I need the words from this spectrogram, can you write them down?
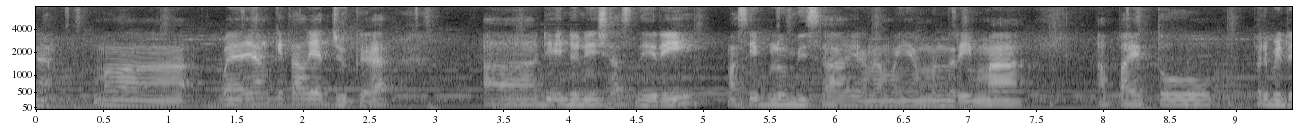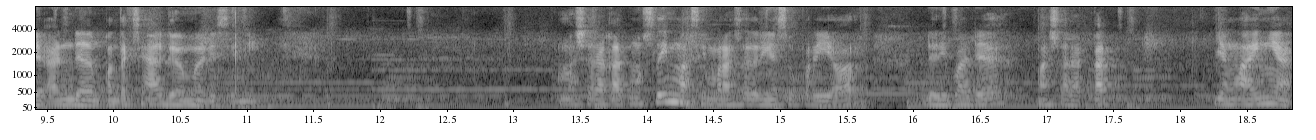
Nah banyak yang kita lihat juga uh, di Indonesia sendiri masih belum bisa yang namanya menerima apa itu perbedaan dalam konteksnya agama di sini. Masyarakat Muslim masih merasa dirinya superior daripada masyarakat yang lainnya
